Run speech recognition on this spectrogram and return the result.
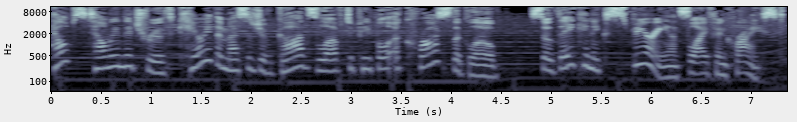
helps Telling the Truth carry the message of God's love to people across the globe so they can experience life in Christ.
